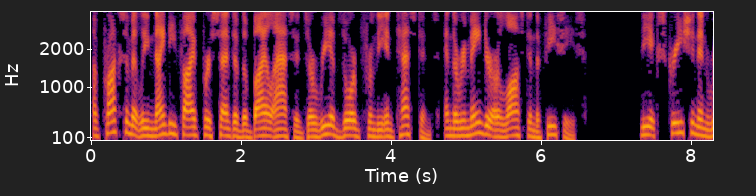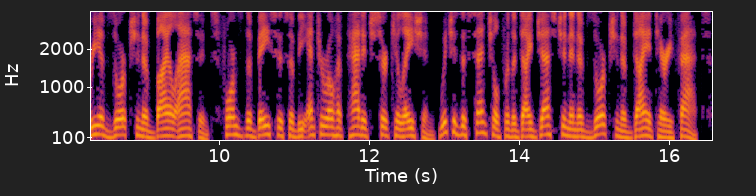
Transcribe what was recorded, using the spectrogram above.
Approximately 95% of the bile acids are reabsorbed from the intestines, and the remainder are lost in the feces. The excretion and reabsorption of bile acids forms the basis of the enterohepatic circulation, which is essential for the digestion and absorption of dietary fats.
